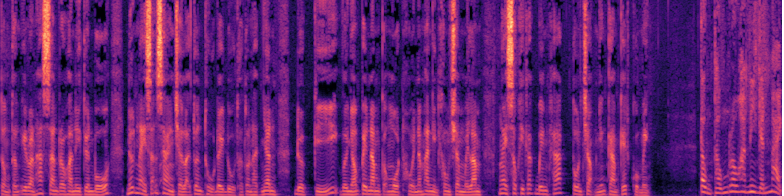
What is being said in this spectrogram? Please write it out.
Tổng thống Iran Hassan Rouhani tuyên bố nước này sẵn sàng trở lại tuân thủ đầy đủ thỏa thuận hạt nhân được ký với nhóm P5 cộng 1 hồi năm 2015 ngay sau khi các bên khác tôn trọng những cam kết của mình. Tổng thống Rouhani nhấn mạnh,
